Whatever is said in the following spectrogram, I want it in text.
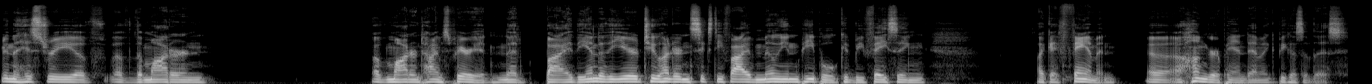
in the history of, of the modern of modern times period and that by the end of the year 265 million people could be facing like a famine uh, a hunger pandemic because of this.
